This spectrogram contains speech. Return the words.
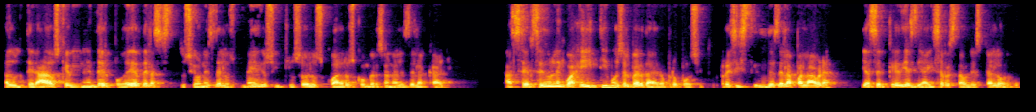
adulterados que vienen del poder, de las instituciones, de los medios, incluso de los cuadros conversionales de la calle. Hacerse de un lenguaje íntimo es el verdadero propósito. Resistir desde la palabra y hacer que desde ahí se restablezca el orden.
